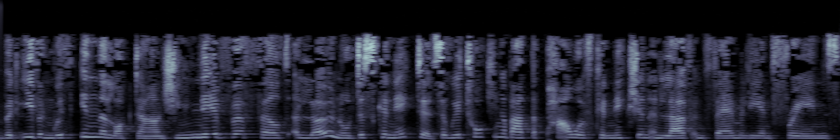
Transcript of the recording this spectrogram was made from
but even within the lockdown, she never felt alone or disconnected. So we're talking about the power of connection and love and family and friends.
